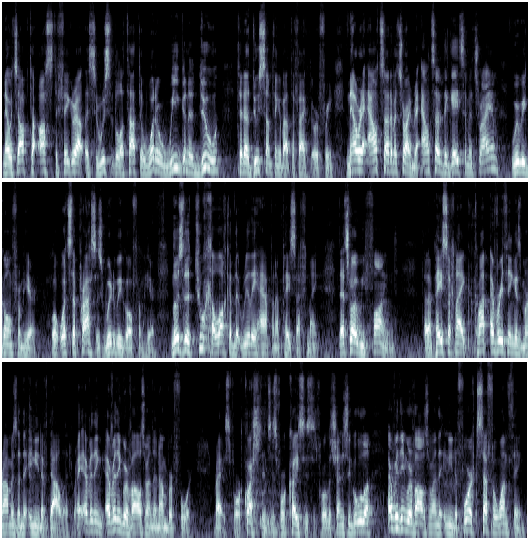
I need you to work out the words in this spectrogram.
Now it's up to us to figure out Esusa de Latata, what are we going to do to now do something about the fact that we're free? Now we're outside of Mitzrayim, we're outside of the gates of Mitzrayim. Where are we going from here? What's the process? Where do we go from here? And those are the two halakim that really happen on Pesach night. That's why we find that on Pesach night, come on, everything is Maramas on the inyan of Dalid, right? Everything, everything revolves around the number four, right? It's four questions, it's four kaisis, it's four Lashanis Segula. Everything revolves around the inyan of four, except for one thing.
